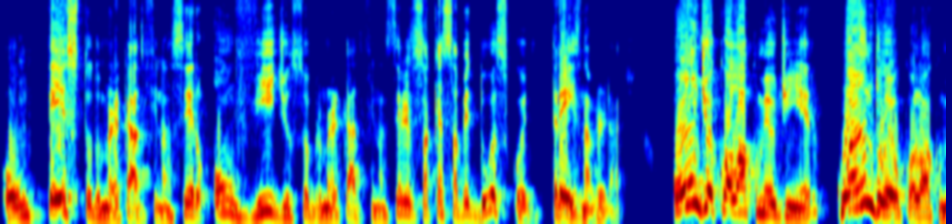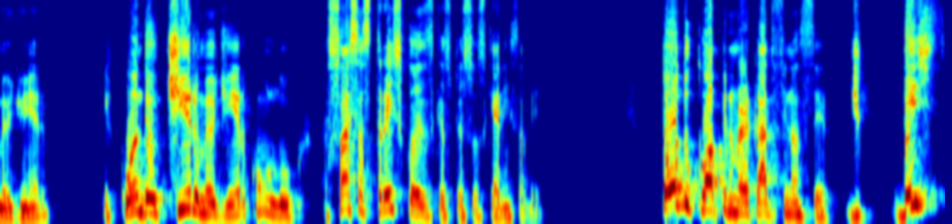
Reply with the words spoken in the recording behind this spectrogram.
ou um texto do mercado financeiro, ou um vídeo sobre o mercado financeiro, ele só quer saber duas coisas. Três, na verdade. Onde eu coloco meu dinheiro, quando eu coloco meu dinheiro, e quando eu tiro meu dinheiro com lucro. É só essas três coisas que as pessoas querem saber. Todo copy no mercado financeiro, de, desde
